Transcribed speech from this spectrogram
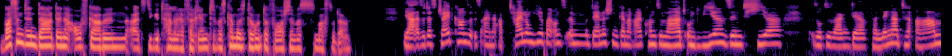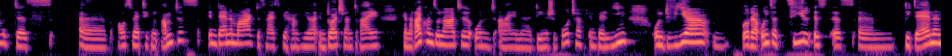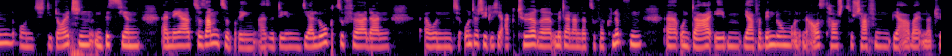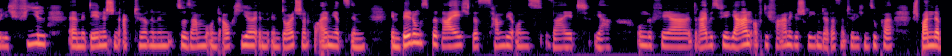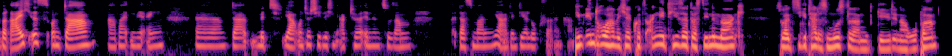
Was sind denn da deine Aufgaben als digitale Referentin? Was kann man sich darunter vorstellen? Was machst du da? Ja, also das Trade Council ist eine Abteilung hier bei uns im dänischen Generalkonsulat und wir sind hier sozusagen der verlängerte Arm des äh, Auswärtigen Amtes in Dänemark. Das heißt, wir haben hier in Deutschland drei Generalkonsulate und eine dänische Botschaft in Berlin. Und wir oder unser Ziel ist es, ähm, die Dänen und die Deutschen ein bisschen äh, näher zusammenzubringen, also den Dialog zu fördern und unterschiedliche Akteure miteinander zu verknüpfen äh, und da eben ja Verbindungen und einen Austausch zu schaffen. Wir arbeiten natürlich viel äh, mit dänischen Akteurinnen zusammen und auch hier in, in Deutschland, vor allem jetzt im, im Bildungsbereich. Das haben wir uns seit ja ungefähr drei bis vier Jahren auf die Fahne geschrieben, da das natürlich ein super spannender Bereich ist. Und da arbeiten wir eng äh, da mit ja, unterschiedlichen AkteurInnen zusammen, dass man ja den Dialog fördern kann. Im Intro habe ich ja kurz angeteasert, dass Dänemark so als digitales Musterland gilt in Europa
